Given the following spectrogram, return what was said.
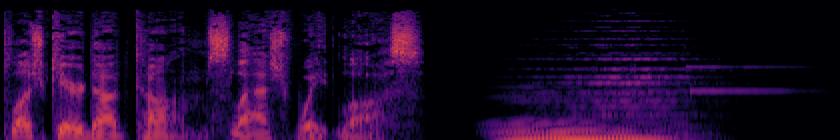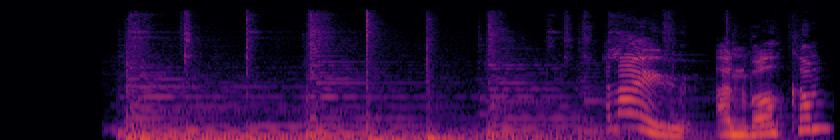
plushcare.com slash weight loss. Hello, and welcome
